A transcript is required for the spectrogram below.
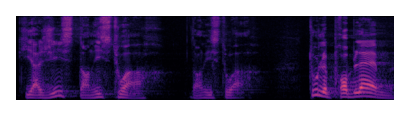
qui agissent dans l'histoire. Dans l'histoire. Tout le problème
